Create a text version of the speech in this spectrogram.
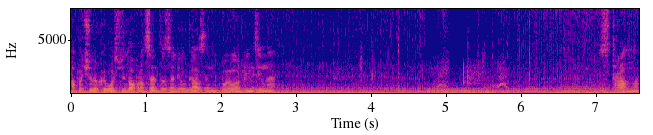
А почему только 82% залил газа, не понял, бензина? Странно.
